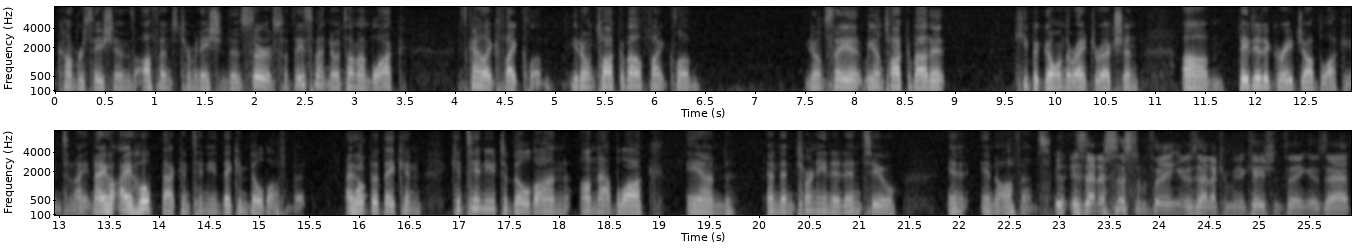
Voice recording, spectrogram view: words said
conversations, offense, termination, and serve. So if they spent no time on block, it's kind of like Fight Club. You don't talk about Fight Club. You don't say it. We don't talk about it. Keep it going the right direction. Um, they did a great job blocking tonight, and I, I hope that continued. They can build off of it. I Well- hope that they can continue to build on on that block and and then turning it into in, into offense. Is, that a system thing? Is that a communication thing? Is that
